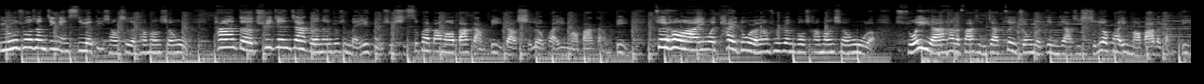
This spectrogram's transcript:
比如说像今年四月底上市的康方生物，它的区间价格呢，就是每一股是十四块八毛八港币到十六块一毛八港币。最后啊，因为太多人要去认购康方生物了，所以啊，它的发行价最终的定价是十六块一毛八的港币。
